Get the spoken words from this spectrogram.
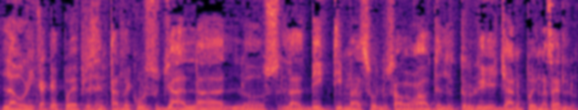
la única que puede presentar recursos. Ya la, los, las víctimas o los abogados del doctor Uribe ya no pueden hacerlo.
